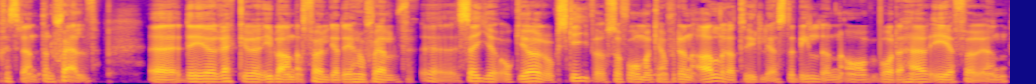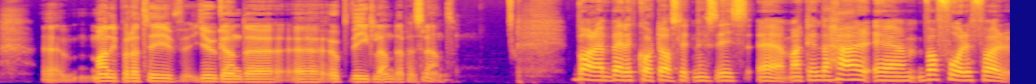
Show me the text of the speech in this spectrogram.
presidenten själv. Eh, det räcker ibland att följa det han själv eh, säger och gör och skriver så får man kanske den allra tydligaste bilden av vad det här är för en eh, manipulativ, ljugande, uppviglande president. Bara väldigt kort avslutningsvis, Martin. Det här, vad får det för,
